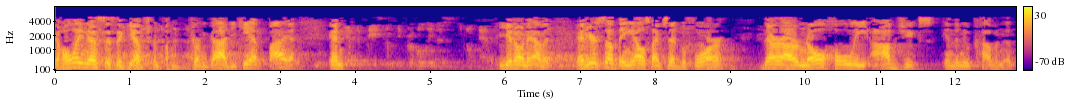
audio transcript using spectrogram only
Holiness is a gift from, from God. You can't buy it. And you don't have it. And here's something else I've said before. There are no holy objects in the new covenant.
